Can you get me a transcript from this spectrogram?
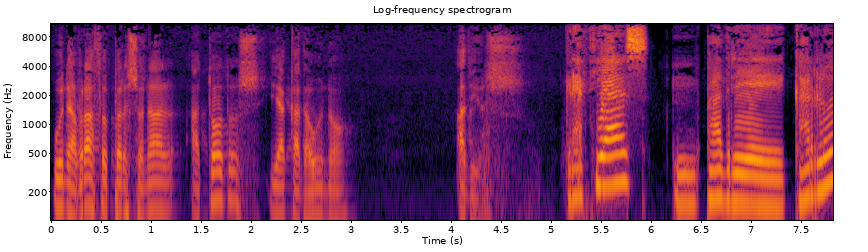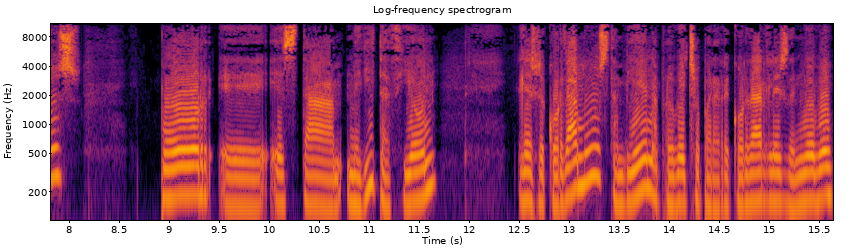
Un abrazo personal a todos y a cada uno. Adiós. Gracias, mm, Padre Carlos, por eh, esta meditación. Les recordamos también, aprovecho para recordarles de nuevo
